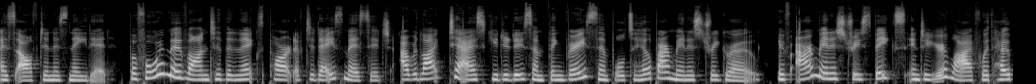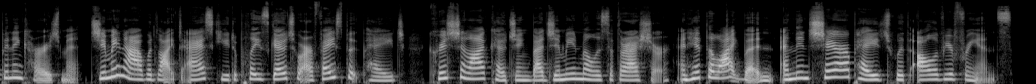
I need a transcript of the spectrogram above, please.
as often as needed. Before we move on to the next part of today's message, I would like to ask you to do something very simple to help our ministry grow. If our ministry speaks into your life with hope and encouragement, Jimmy and I would like to ask you to please go to our Facebook page, Christian Life Coaching by Jimmy and Melissa Thrasher, and hit the like button and then share our page with all of your friends.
